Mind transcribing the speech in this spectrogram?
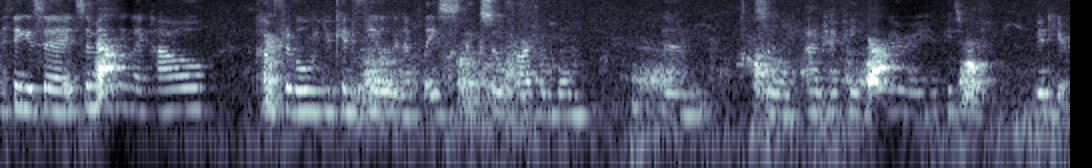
I think it's a, it's amazing like how comfortable you can feel in a place like so far from home. Um, so I'm happy, very, very happy to have been here.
